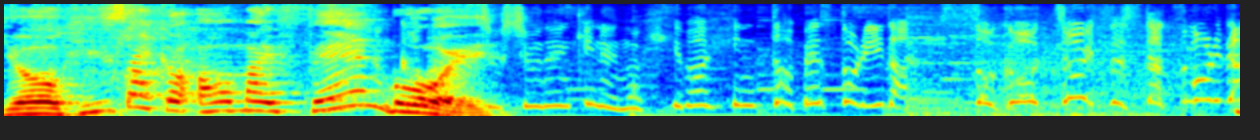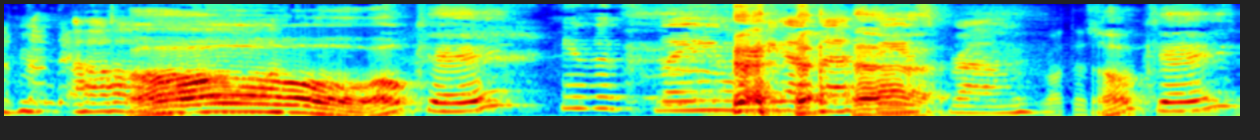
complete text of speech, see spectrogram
Yo, he's like an All Might fanboy. 10周年記念の非売品タペストリーだそこをチョイスしたつもりだったんだ Oh, okay. He's explaining where he got that face from. Okay.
